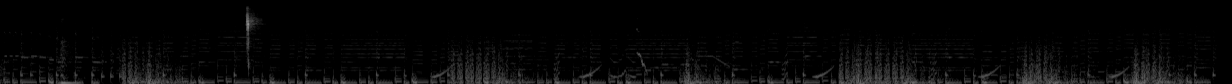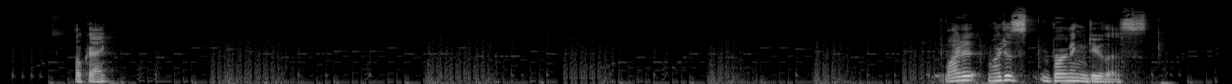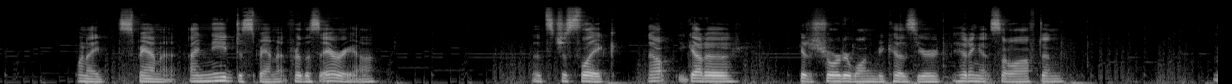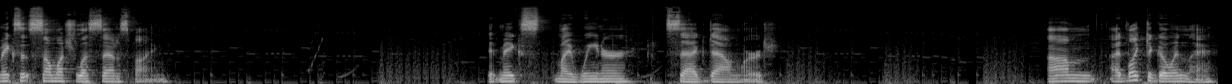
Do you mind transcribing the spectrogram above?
Okay. Why did why does burning do this? When I spam it. I need to spam it for this area. It's just like, nope, you gotta get a shorter one because you're hitting it so often. Makes it so much less satisfying. It makes my wiener sag downward. Um, I'd like to go in there.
